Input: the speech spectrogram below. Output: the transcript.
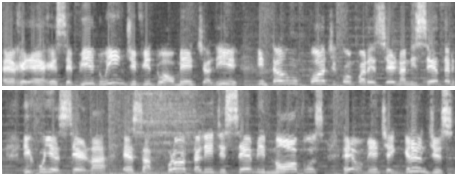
é, é recebido individualmente ali, então pode comparecer na Nicenter e conhecer lá essa frota ali de semi-novos, realmente em grandes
